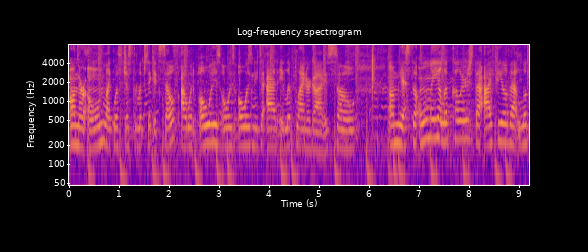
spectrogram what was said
on their own like with just the lipstick itself. I would always always always need to add a lip liner guys. So Um, yes, the only lip colors that I feel that look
